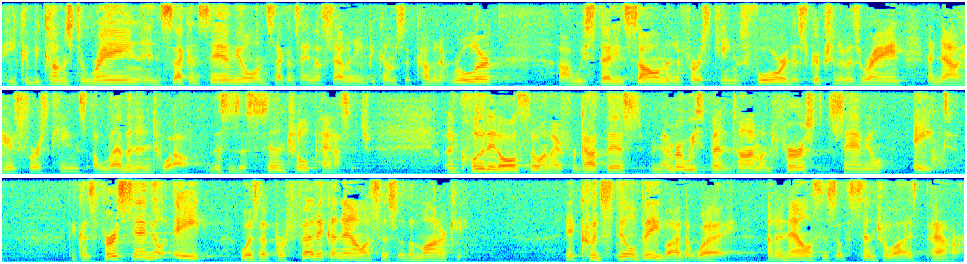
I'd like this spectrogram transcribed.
he becomes to reign in 2 Samuel. In 2 Samuel 7, he becomes the covenant ruler. Uh, we studied Solomon in 1 Kings 4, a description of his reign, and now here's 1 Kings 11 and 12. This is a central passage. Included also, and I forgot this, remember we spent time on 1 Samuel 8. Because 1 Samuel 8 was a prophetic analysis of the monarchy. It could still be, by the way, an analysis of centralized power.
